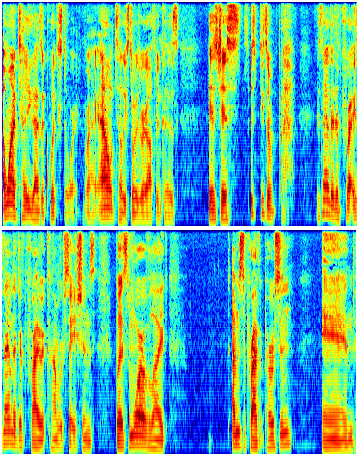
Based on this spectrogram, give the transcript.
I want to tell you guys a quick story, right? I don't tell these stories very often because it's just it's these are it's not even that they're it's not even that they're private conversations, but it's more of like I'm just a private person, and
